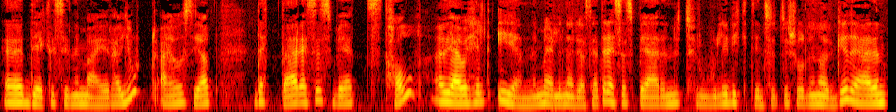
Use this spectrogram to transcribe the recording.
Eh, det Kristine Meyer har gjort, er jo å si at dette er SSBs tall. Jeg er jo helt enig med Elin Ørjasæter. SSB er en utrolig viktig institusjon i Norge. Det er en,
